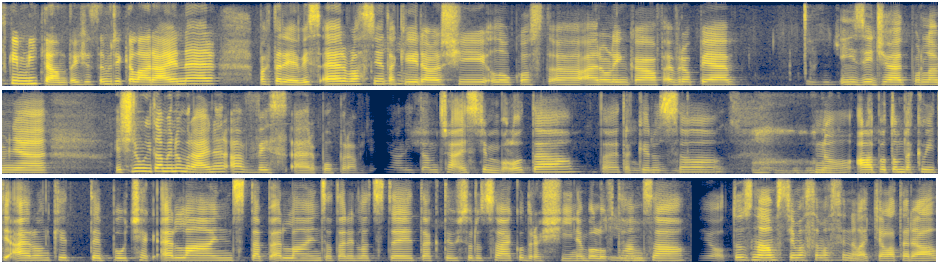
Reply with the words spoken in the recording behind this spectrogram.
s kým lítám. Takže jsem říkala Ryanair, pak tady je Wizz Air vlastně, mm-hmm. taky další low cost uh, aerolinka v Evropě. EasyJet. EasyJet podle mě. Většinou lítám jenom Ryanair a Wizz Air popravdě. Já lítám třeba i s tím Bolota, to je taky docela... No, ale potom takový ty aeronky typu Czech Airlines, TAP Airlines a tady ty, tak ty už jsou docela jako dražší, nebo Lufthansa. Jo, jo to znám, s těma jsem asi neletěla teda.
